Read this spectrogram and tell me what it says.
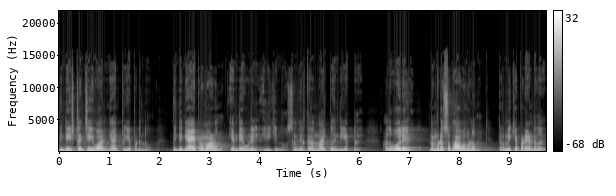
നിന്റെ ഇഷ്ടം ചെയ്യുവാൻ ഞാൻ പ്രിയപ്പെടുന്നു. നിന്റെ ന്യായപ്രമാണം എന്റെ ഉള്ളിൽ ഇരിക്കുന്നു. സങ്കീർത്തനം നാൽപ്പതിന്റെ എട്ട്. അതുപോലെ നമ്മുടെ സ്വഭാവങ്ങളും നിർമ്മിക്കപ്പെടേണ്ടത്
